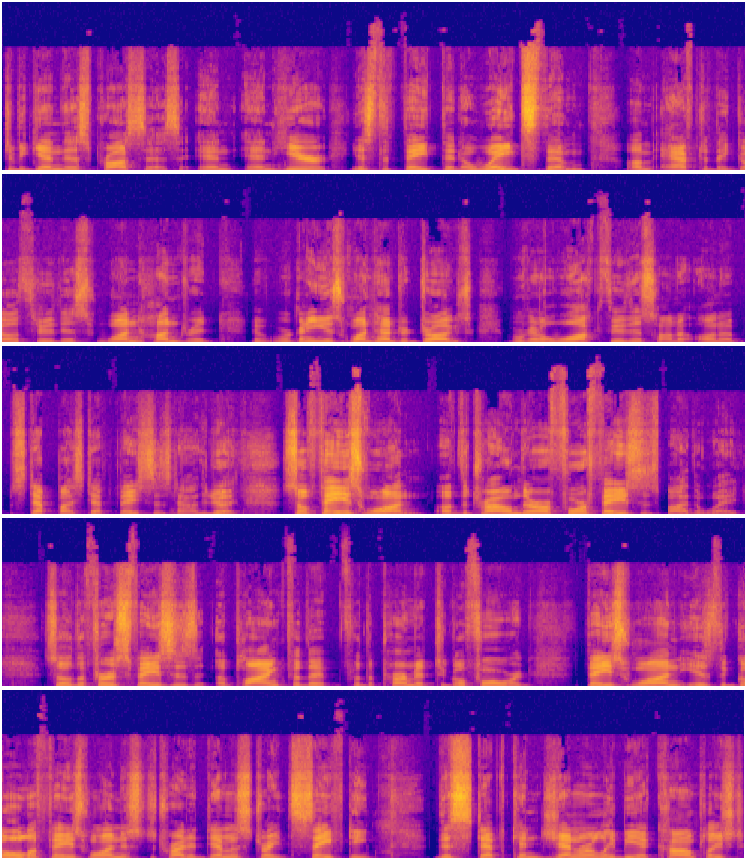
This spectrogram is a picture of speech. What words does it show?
to begin this process. And, and here is the fate that awaits them um, after they go through this 100. We're going to use 100 drugs. We're going to walk through this on a, on a step-by-step basis now to do it. So phase one of the trial, and there are four phases, by the way. So the first phase is applying for the for the permit to go forward. Phase one is the goal of phase one is to try to demonstrate safety. This step can generally be accomplished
